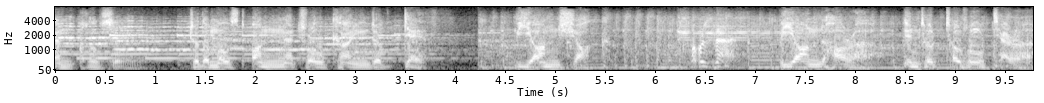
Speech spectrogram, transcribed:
and closer to the most unnatural kind of death. Beyond shock. What was that? Beyond horror into total terror.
